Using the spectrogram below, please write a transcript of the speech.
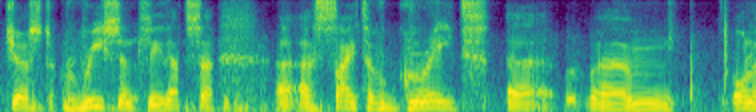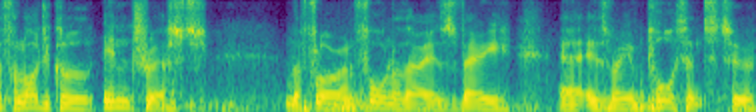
just recently. That's a, a site of great um, ornithological interest the flora and fauna there is very uh, is very important to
